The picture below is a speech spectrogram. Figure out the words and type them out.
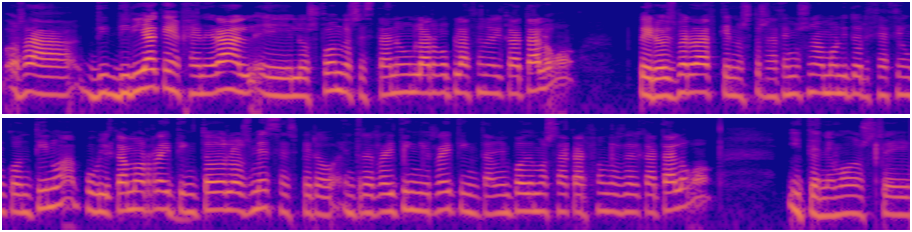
o sea, diría que en general eh, los fondos están en un largo plazo en el catálogo, pero es verdad que nosotros hacemos una monitorización continua, publicamos rating todos los meses, pero entre rating y rating también podemos sacar fondos del catálogo y tenemos eh,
